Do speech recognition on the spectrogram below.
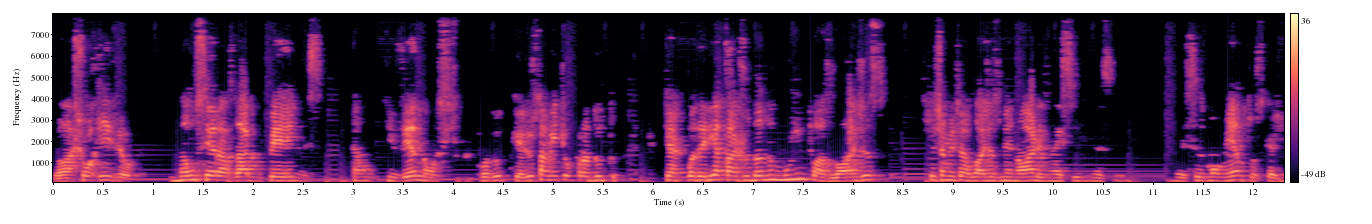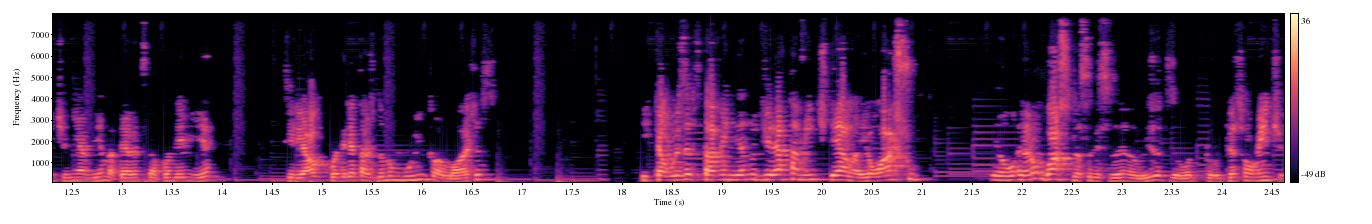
Eu acho horrível não ser as WPNs então, que vendam esse tipo de produto, que é justamente um produto que poderia estar tá ajudando muito as lojas, especialmente as lojas menores nesse, nesse, nesses momentos que a gente vinha vindo até antes da pandemia. Seria algo que poderia estar ajudando muito as lojas e que a Wizard está vendendo diretamente dela. Eu acho eu, eu não gosto dessa decisão da Wizards, eu, eu, pessoalmente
